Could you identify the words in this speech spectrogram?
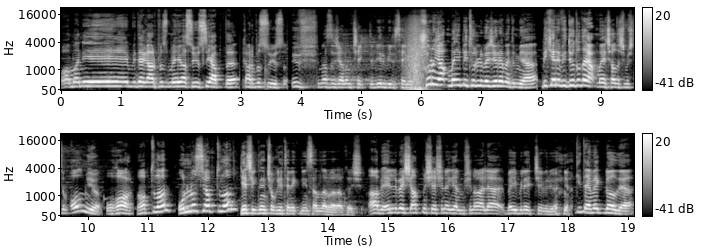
Amanim bir de karpuz meyve suyusu yaptı. Karpuz suyusu. Üf nasıl canım çekti bir bilseniz. Şunu yapmayı bir türlü beceremedim ya. Bir kere videoda da yapmaya çalışmıştım. Olmuyor. Oha ne yaptı lan? Onu nasıl yaptı lan? Gerçekten çok yetenekli insanlar var arkadaş. Abi 55-60 yaşına gelmişsin hala Beyblade çeviriyor ya. Git emekli ol ya.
